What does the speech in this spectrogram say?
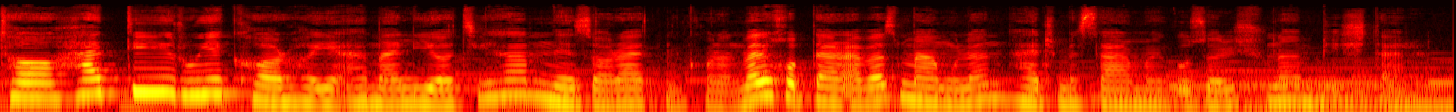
تا حدی روی کارهای عملیاتی هم نظارت می‌کنن. ولی خب در عوض معمولا حجم سرمایه گذاریشون هم بیشتره.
